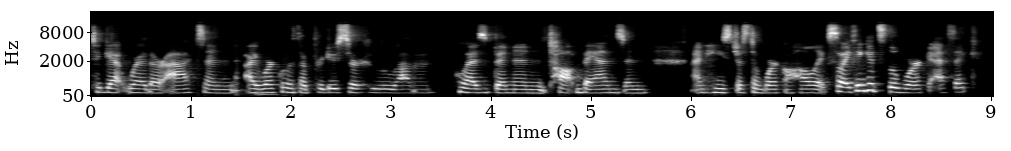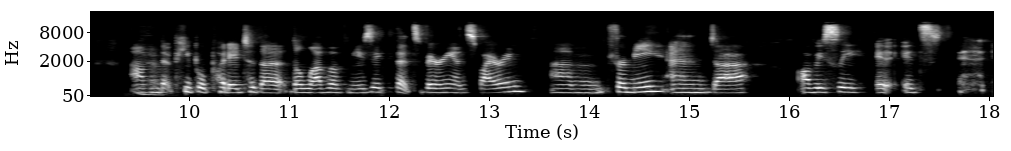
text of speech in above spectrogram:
to get where they're at. And I work with a producer who um, who has been in top bands and and he's just a workaholic. So I think it's the work ethic um, yeah. that people put into the the love of music that's very inspiring um, for me. And uh, obviously it, it's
